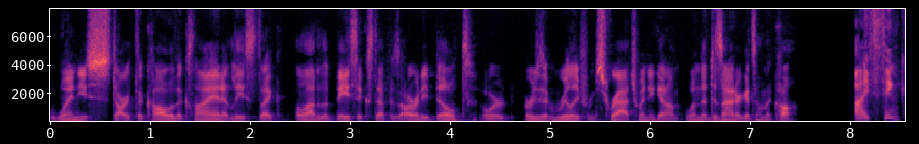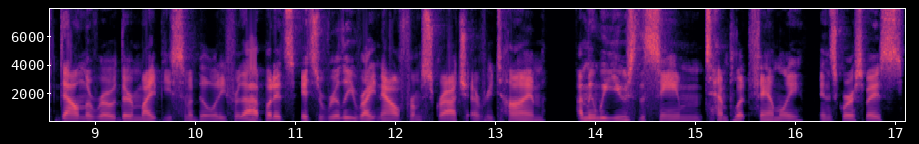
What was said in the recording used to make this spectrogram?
when you start the call with a client, at least like a lot of the basic stuff is already built, or or is it really from scratch when you get on when the designer gets on the call? I think down the road there might be some ability for that, but it's it's really right now from scratch every time. I mean, we use the same template family in Squarespace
